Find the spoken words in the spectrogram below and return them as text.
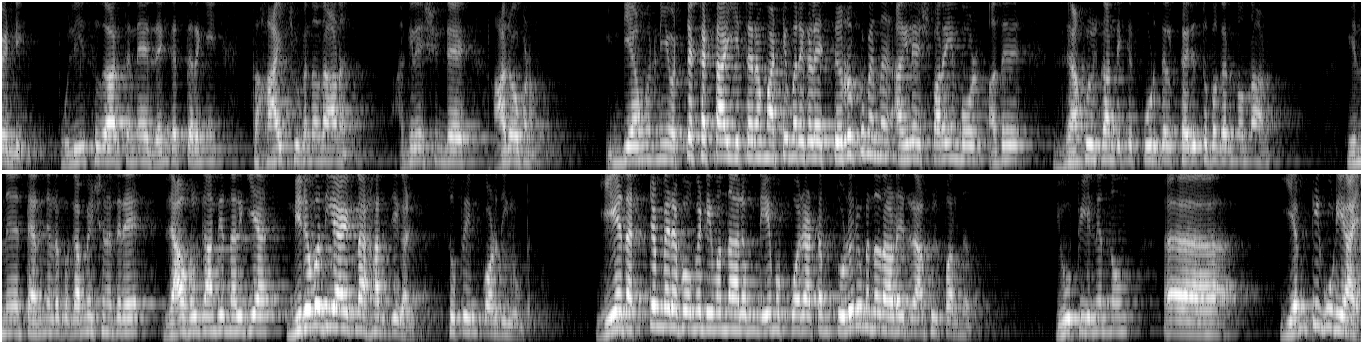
വേണ്ടി പോലീസുകാർ തന്നെ രംഗത്തിറങ്ങി സഹായിച്ചുവെന്നതാണ് അഖിലേഷിന്റെ ആരോപണം. ഇന്ത്യ മുന്നണി ഒറ്റക്കെട്ടായി ഇത്തരം അട്ടിമറികളെ ചെറുക്കുമെന്ന് അഖിലേഷ് പറയുമ്പോൾ അത് രാഹുൽ ഗാന്ധിക്ക് കൂടുതൽ കരുത്തു പകരുന്ന ഒന്നാണ്. ഇന്ന് തെരഞ്ഞെടുപ്പ് കമ്മീഷനെതിരെ രാഹുൽ ഗാന്ധി നൽകിയ നിരവധിയായിട്ടുള്ള ഹർജികൾ സുപ്രീം കോടതിയിലുണ്ട്. ഏതറ്റം വരെ പോകേണ്ടി വന്നാലും നിയമപോരാട്ടം തുടരുമെന്നതാണ് രാഹുൽ പറഞ്ഞത്. യു പിയിൽ നിന്നും എം പി കൂടിയായ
